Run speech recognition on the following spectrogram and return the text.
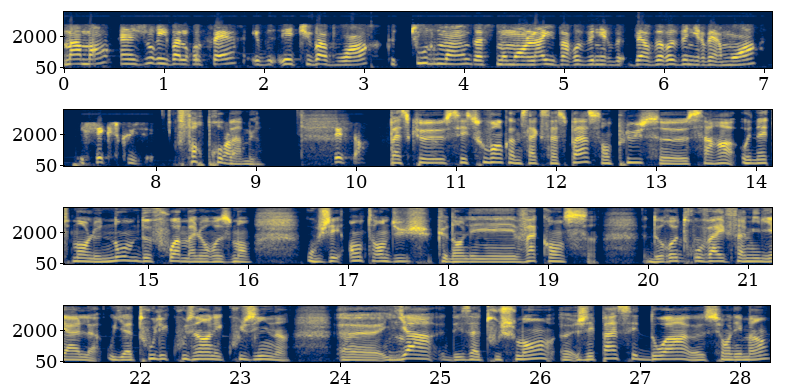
maman, un jour il va le refaire et, tu vas voir que tout le monde à ce moment-là, il va revenir vers, va revenir vers moi et s'excuser. Fort probable. C'est ça. Parce que c'est souvent comme ça que ça se passe. En plus, euh, Sarah, honnêtement, le nombre de fois, malheureusement, où j'ai entendu que dans les vacances de retrouvailles familiales, où il y a tous les cousins, les cousines, euh, il y a des attouchements, euh, j'ai pas assez de doigts euh, sur les mains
